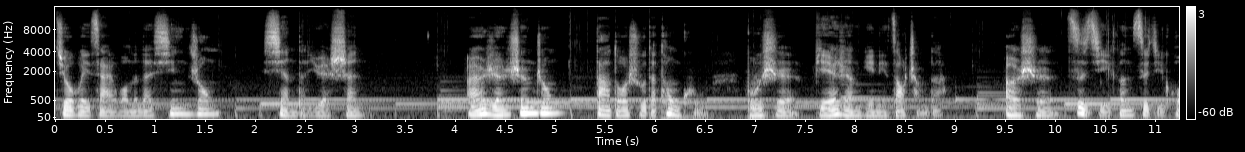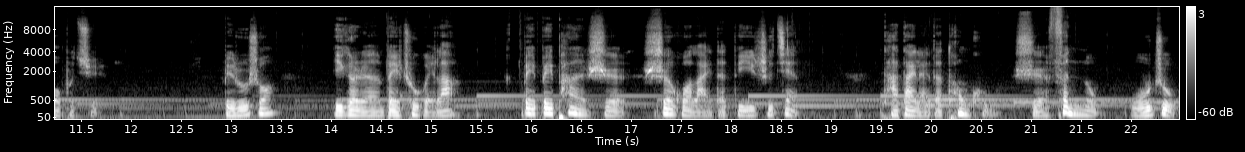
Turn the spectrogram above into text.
就会在我们的心中陷得越深。而人生中大多数的痛苦，不是别人给你造成的，而是自己跟自己过不去。比如说，一个人被出轨了，被背叛是射过来的第一支箭，它带来的痛苦是愤怒、无助。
